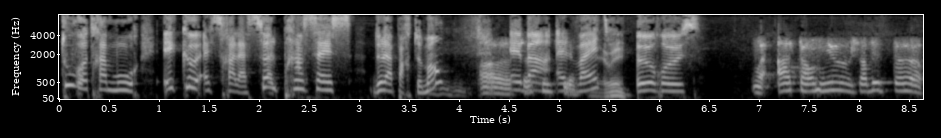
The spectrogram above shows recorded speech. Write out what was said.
tout votre amour et qu'elle sera la seule princesse de l'appartement, Ah, eh ben elle va Eh être oui. heureuse. Ouais. Ah, tant mieux, j'avais peur.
